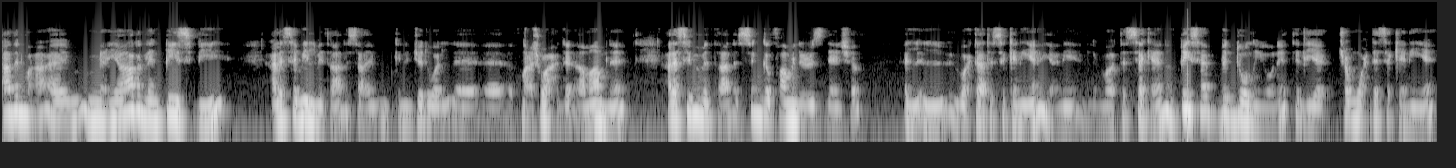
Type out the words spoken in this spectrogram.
هذا المعيار اللي نقيس به على سبيل المثال هسه يمكن الجدول 12 واحد أمامنا على سبيل المثال ال single family residential الوحدات السكنية يعني مالت السكن نقيسها بال dwelling unit اللي هي كم وحدة سكنية.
